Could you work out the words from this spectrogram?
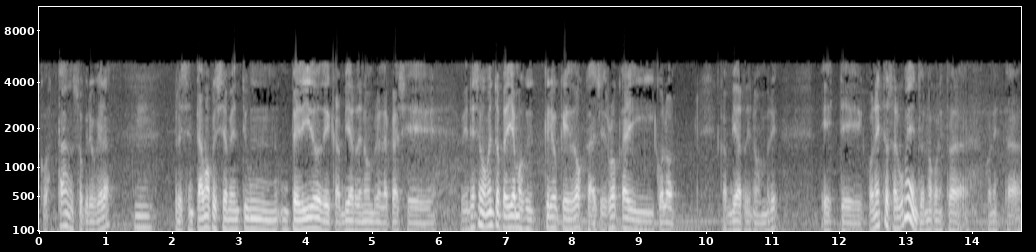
Costanzo, creo que era, mm. presentamos precisamente un, un, pedido de cambiar de nombre a la calle. En ese momento pedíamos, creo que dos calles, Roca y Colón, cambiar de nombre, este, con estos argumentos, ¿no? con, esta, con, esta,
